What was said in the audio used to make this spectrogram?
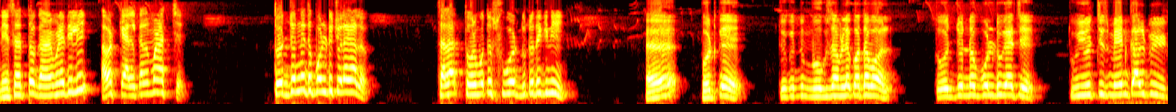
নেশার তো গায়ে মেরে দিলি আবার ক্যালকাল মারাচ্ছে। তোর জন্যই তো পোল্ট্রি চলে গেল। সালা তোর মতো শুয়োর দুটো দেখিনি। হ্যাঁ ফটকে তুই কিন্তু মুখ সামলে কথা বল। তোর জন্য পল্টু গেছে তুই হচ্ছিস মেন কালপিট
